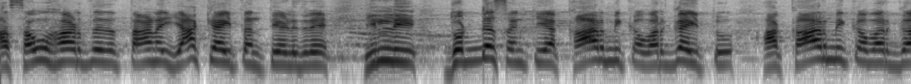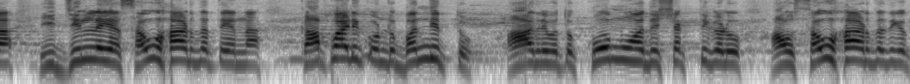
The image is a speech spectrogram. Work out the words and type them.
ಆ ಸೌಹಾರ್ದತೆಯ ತಾಣ ಯಾಕೆ ಆಯ್ತು ಅಂತ ಹೇಳಿದ್ರೆ, ಇಲ್ಲಿ ದೊಡ್ಡ ಸಂಖ್ಯೆಯ ಕಾರ್ಮಿಕ ವರ್ಗ ಇತ್ತು. ಆ ಕಾರ್ಮಿಕ ವರ್ಗ ಈ ಜಿಲ್ಲೆಯ ಸೌಹಾರ್ದತೆಯನ್ನು ಕಾಪಾಡಿಕೊಂಡು ಬಂದಿತ್ತು. ಆದರೆ ಇವತ್ತು ಕೋಮುವಾದ ಶಕ್ತಿಗಳು ಆ ಸೌಹಾರ್ದತೆಗೆ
